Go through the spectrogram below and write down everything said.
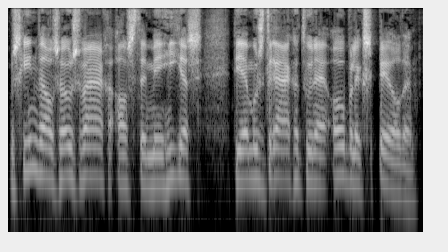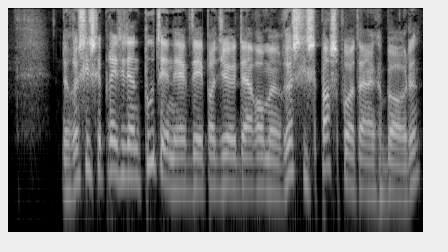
Misschien wel zo zwaar als de mehiers die hij moest dragen toen hij Obelix speelde. De Russische president Poetin heeft Depardieu daarom een Russisch paspoort aangeboden...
